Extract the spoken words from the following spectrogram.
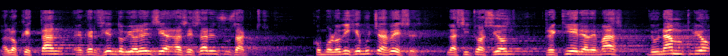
a los que están ejerciendo violencia a cesar en sus actos. Como lo dije muchas veces, la situación requiere además de un amplio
